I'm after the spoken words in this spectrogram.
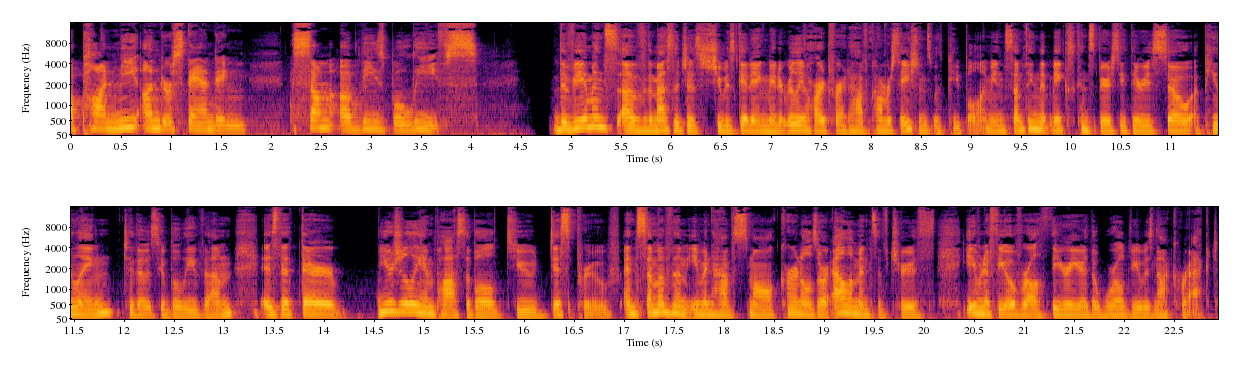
upon me understanding some of these beliefs. The vehemence of the messages she was getting made it really hard for her to have conversations with people. I mean, something that makes conspiracy theories so appealing to those who believe them is that they're usually impossible to disprove. And some of them even have small kernels or elements of truth, even if the overall theory or the worldview is not correct.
